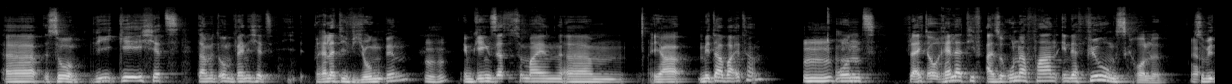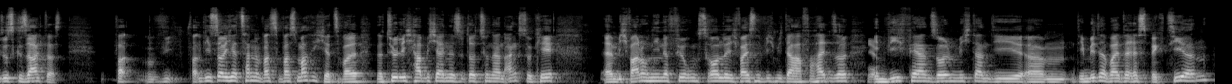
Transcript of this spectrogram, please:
Äh, so, wie gehe ich jetzt damit um, wenn ich jetzt relativ jung bin, mhm. im Gegensatz zu meinen ähm, ja, Mitarbeitern mhm. und vielleicht auch relativ, also unerfahren in der Führungsrolle, ja. so wie du es gesagt hast. Wie, wie soll ich jetzt handeln? Was, was mache ich jetzt? Weil natürlich habe ich ja in der Situation dann Angst, okay, ähm, ich war noch nie in der Führungsrolle, ich weiß nicht, wie ich mich da verhalten soll. Ja. Inwiefern sollen mich dann die, ähm, die Mitarbeiter respektieren?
